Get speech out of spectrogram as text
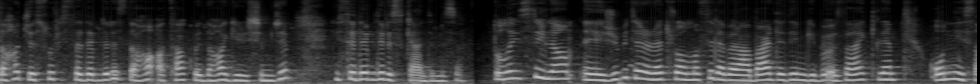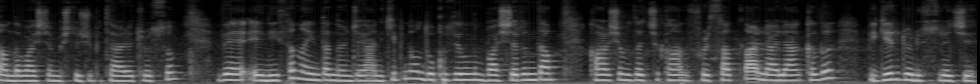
daha cesur hissedebiliriz, daha atak ve daha girişimci hissedebiliriz kendimizi. Dolayısıyla e, Jüpiter'in retro olmasıyla beraber dediğim gibi özellikle 10 Nisan'da başlamıştı Jüpiter retrosu ve e, Nisan ayından önce yani 2019 yılının başlarında karşımıza çıkan fırsatlarla alakalı bir geri dönüş süreci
